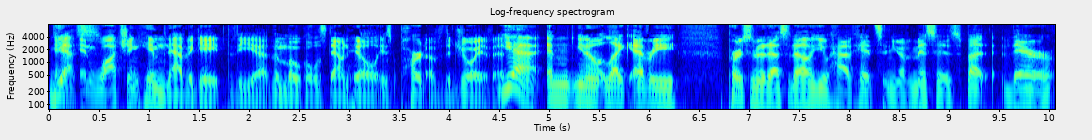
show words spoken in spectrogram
And, Yes. and watching him navigate the uh, the moguls downhill is part of the joy of it. Yeah, and you know, like every person at SNL, you have hits and you have misses, but they're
